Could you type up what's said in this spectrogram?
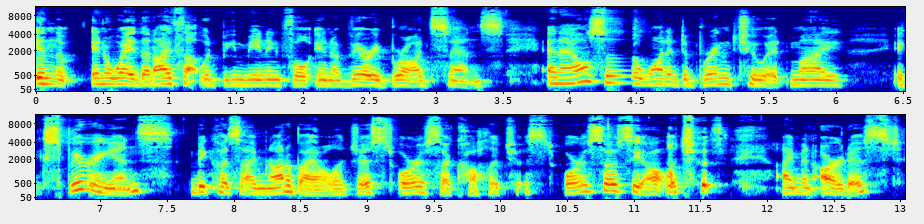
in the in a way that I thought would be meaningful in a very broad sense. And I also wanted to bring to it my experience because I'm not a biologist or a psychologist or a sociologist. I'm an artist.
